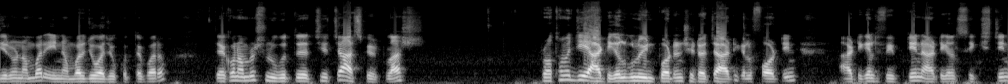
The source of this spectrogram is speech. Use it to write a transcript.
zero number এই নাম্বারে যোগাযোগ করতে পারো। তো এখন আমরা শুরু করতে যাচ্ছি হচ্ছে আজকের ক্লাস প্রথমে যে আর্টিকেলগুলো ইম্পর্টেন্ট সেটা হচ্ছে article fourteen article fifteen article sixteen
